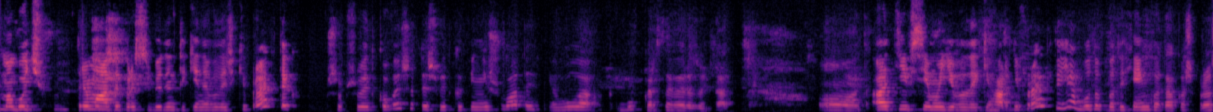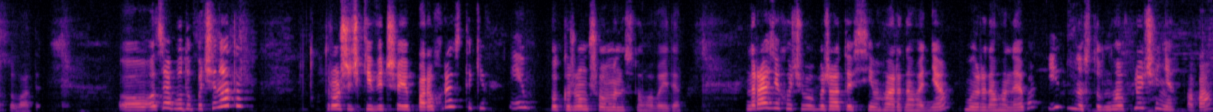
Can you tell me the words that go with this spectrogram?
мабуть, тримати при собі один такий невеличкий проєктик, щоб швидко вишити, швидко фінішувати, і була, був красивий результат. От. А ті всі мої великі гарні проекти я буду потихеньку також просувати. Оце буду починати. Трошечки відшию пару хрестиків і покажу що в мене з того вийде. Наразі хочу побажати всім гарного дня, мирного неба і наступного включення. Па-па!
